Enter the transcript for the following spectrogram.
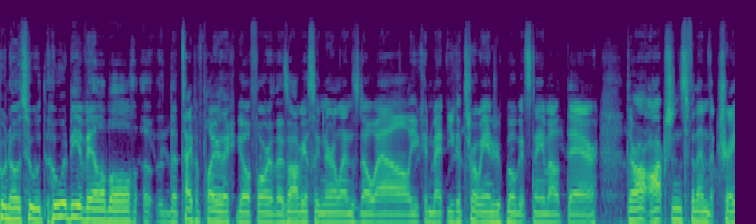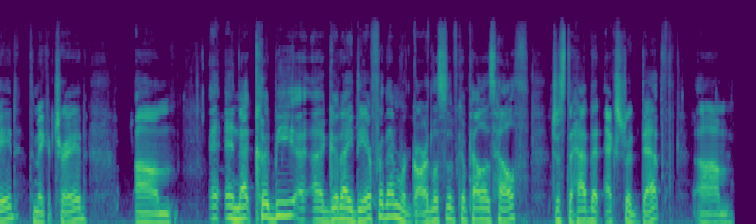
Who knows who who would be available? Uh, the type of player they could go for. There's obviously Nerlens Noel. You could you could throw Andrew Bogut's name out there. There are options for them to trade to make a trade. Um, and that could be a, good idea for them, regardless of Capela's health, just to have that extra depth. Um,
